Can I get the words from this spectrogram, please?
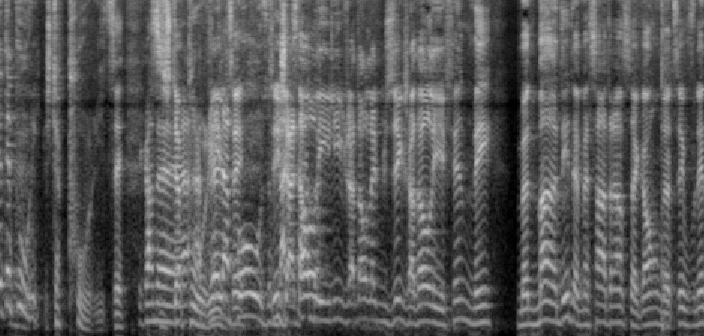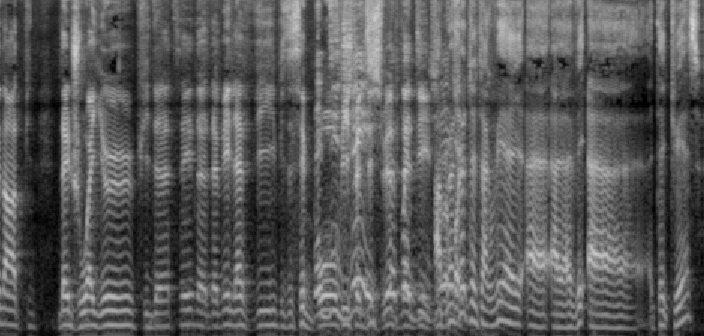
C'était pourri. J'étais pourri, tu sais. J'étais euh, pourri, J'adore les livres, j'adore la musique, j'adore les films, mais me demander de mettre ça en 30 secondes, tu sais, vous venez dans... puis d'être joyeux, puis de, tu sais, de- d'aimer la vie, puis c'est beau, puis il fait 18, tu peux puis être DJ. Après ça, tu es arrivé à, à, à, à, à TQS?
